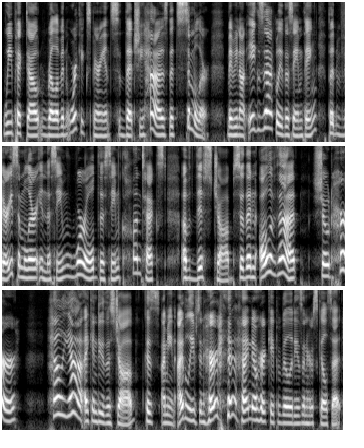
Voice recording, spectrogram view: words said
we picked out relevant work experience that she has that's similar. Maybe not exactly the same thing but very similar in the same world the same context of this job. So then all of that showed her hell yeah I can do this job. Because I mean I believed in her. I know her capabilities and her skill set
